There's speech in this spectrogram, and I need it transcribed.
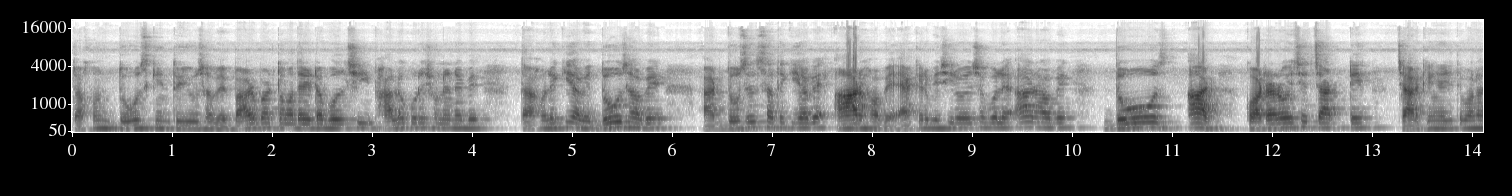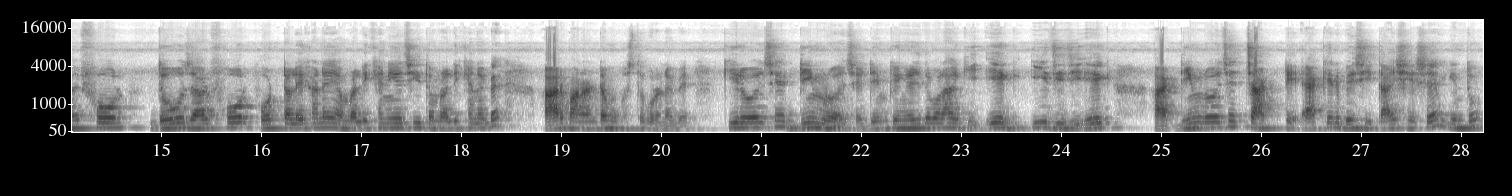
তখন দোজ কিন্তু ইউজ হবে। বারবার তোমাদের এটা বলছি, ভালো করে শুনে নেবে। তাহলে কি হবে? দোজ হবে। আর দোজের সাথে কি হবে? আর হবে। একের বেশি রয়েছে বলে আর হবে। দোজ আর কটা রয়েছে? চারটে। চারকে ইংরেজিতে বলা হয় ফোর দোজ আর ফোর ফোরটা লেখা নেই আমরা লিখে নিয়েছি, তোমরা লিখে নেবে আর বানানটা মুখস্থ করে নেবে। কি রয়েছে? ডিম রয়েছে। ডিমকে ইংরেজিতে বলা হয় কি? এগ ইজিজি এগ। আর ডিম রয়েছে চারটে, একের বেশি, তাই শেষে কিন্তু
